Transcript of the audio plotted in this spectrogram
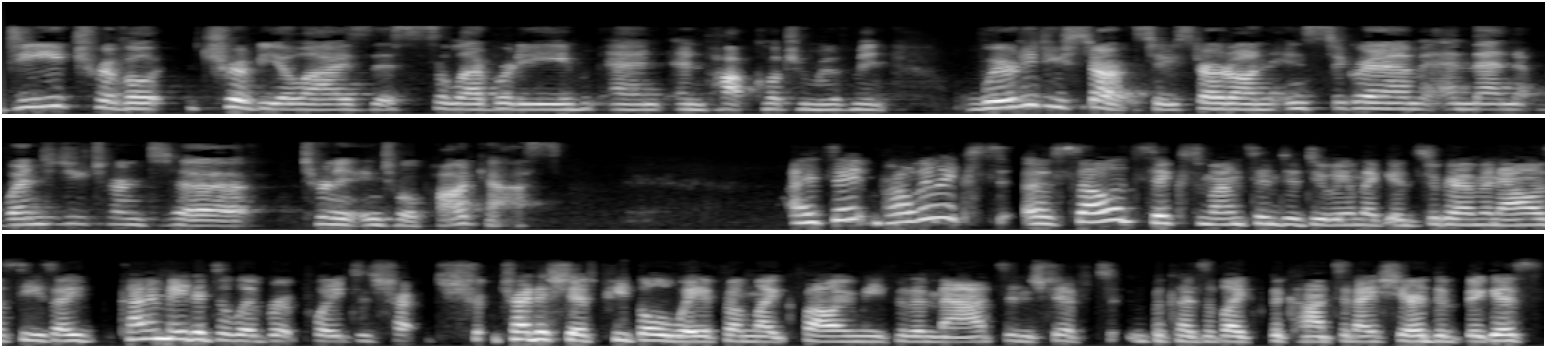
de-trivialize this celebrity and and pop culture movement? Where did you start? So you start on instagram and then when did you turn to turn it into a podcast I'd say probably like a solid six months into doing like Instagram analyses, I kind of made a deliberate point to try, try to shift people away from like following me for the mats and shift because of like the content I shared. The biggest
